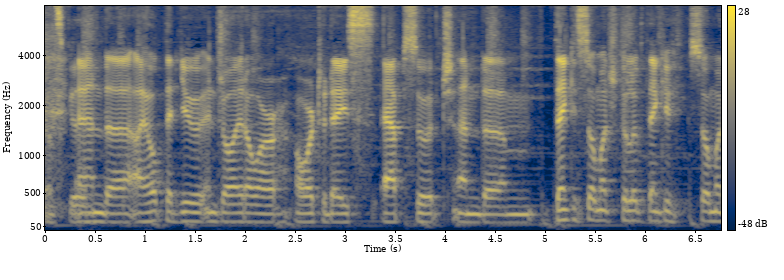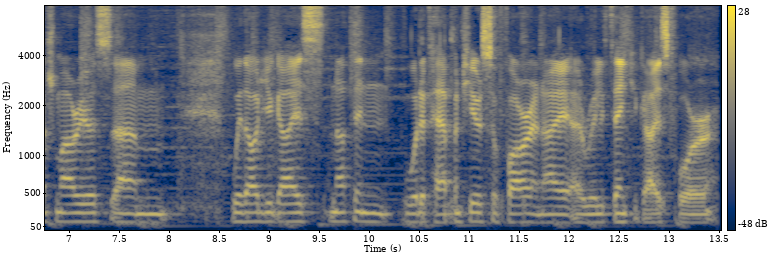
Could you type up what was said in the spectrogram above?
Sounds good. And uh, I hope that you enjoyed our our today's episode. And um, thank you so much, Philip. Thank you so much, Marius. Um, without you guys, nothing would have happened here so far. And I, I, really thank you guys for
